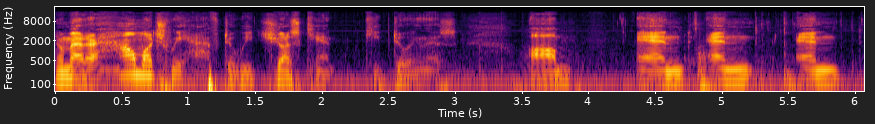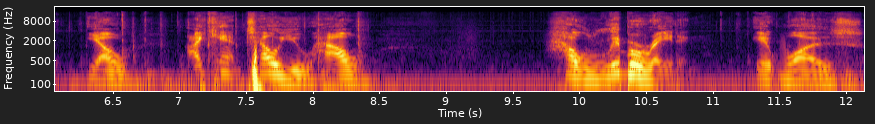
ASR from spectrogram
No matter how much we have to, we just can't keep doing this. Um, and and and you know, I can't tell you how how liberating it was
